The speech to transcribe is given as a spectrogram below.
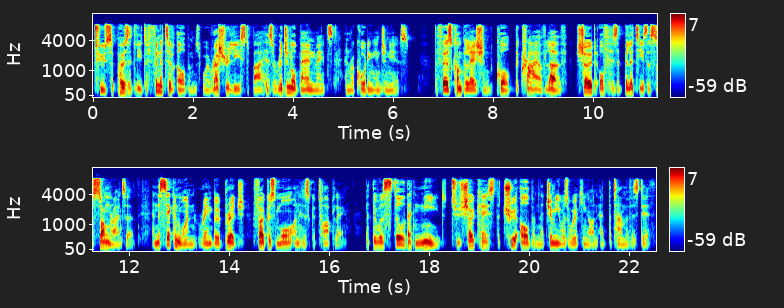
two supposedly definitive albums were rush released by his original bandmates and recording engineers. The first compilation, called The Cry of Love, showed off his abilities as a songwriter, and the second one, Rainbow Bridge, focused more on his guitar playing. But there was still that need to showcase the true album that Jimi was working on at the time of his death.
